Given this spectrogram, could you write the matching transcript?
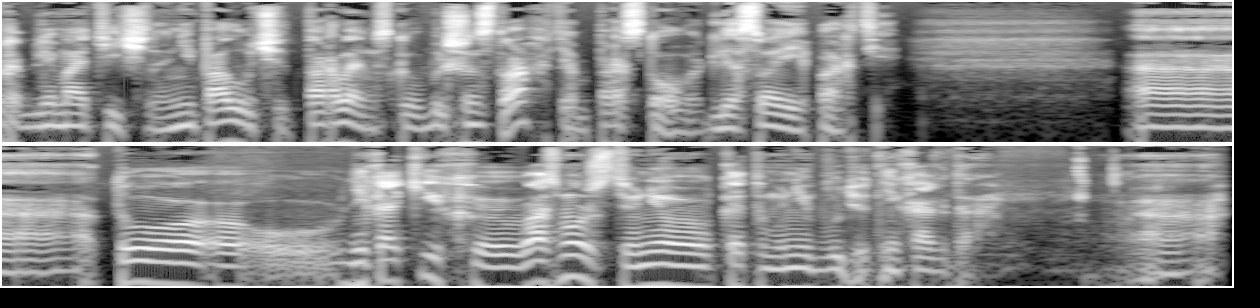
проблематично, не получит парламентского большинства, хотя бы простого, для своей партии, а, то э, никаких возможностей у него к этому не будет никогда. А,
